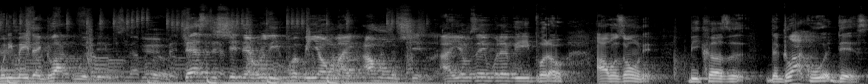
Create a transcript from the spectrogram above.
when he made that Glockwood deal? Yeah. That's the shit that really put me on. Like I'm on shit. I, you know what I'm saying? Whatever he put on, I was on it because of the Glockwood diss.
